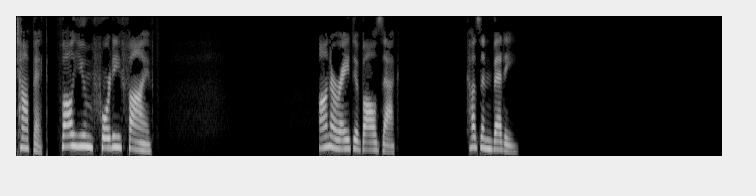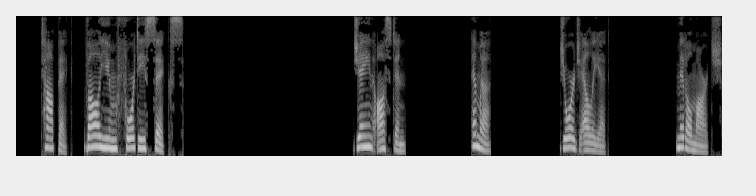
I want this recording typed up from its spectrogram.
Topic. Volume 45 Honoré de Balzac. Cousin Betty Topic: Volume 46. Jane Austen. Emma. George Eliot. Middlemarch.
